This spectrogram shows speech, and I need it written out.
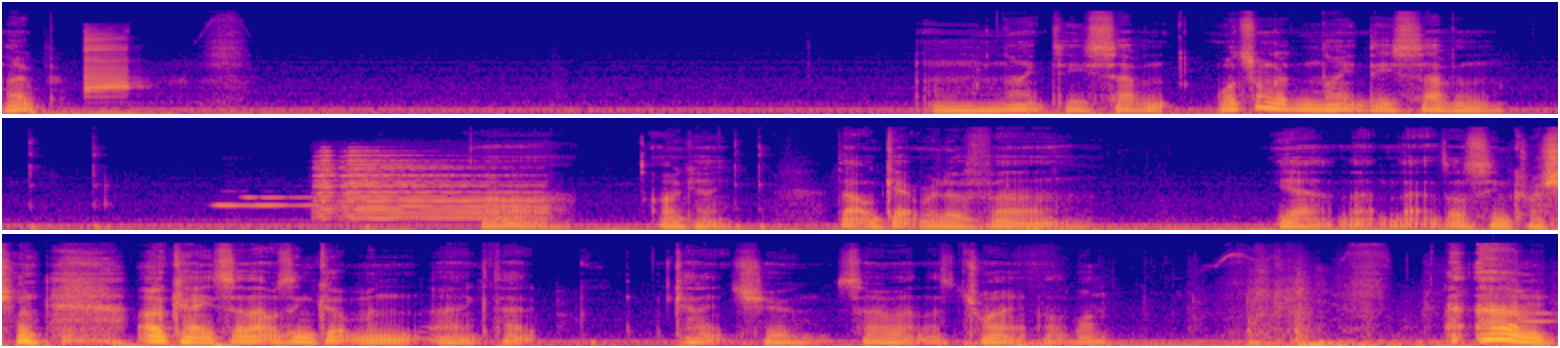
Nope. Knight d7. What's wrong with knight d7? Ah, okay. That'll get rid of... Uh, yeah, that, that does seem crushing. okay, so that was in Gutman uh, Kanichu. So uh, let's try another one.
